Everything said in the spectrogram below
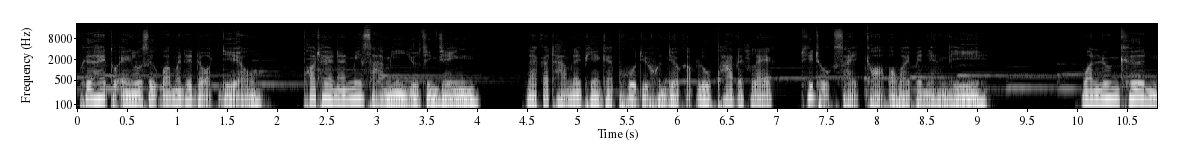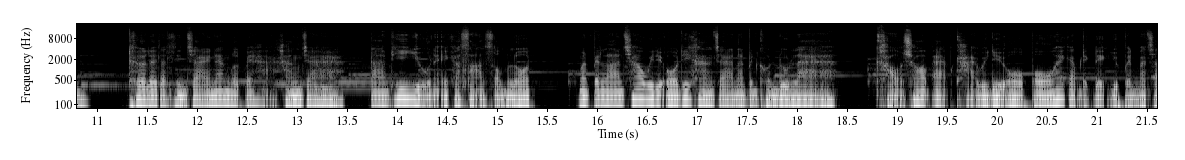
เพื่อให้ตัวเองรู้สึกว่าไม่ได้โดดเดี่ยว เพราะเธอนั้นมีสามีอยู่จริงๆ และก็ทำได้เพียงแค่พูดอยู่คนเดียวกับรูปภาพเล็กๆ ที่ถูกใส่กรอบเอาไว้เป็นอย่างดี วันรุ่งขึ้น เธอเลยตัดสินใจนั่งรถไปหาคังจา ตามที่อยู่ในเอกสารสมรส มันเป็นร้านเช่าวิดีโอที่คังจานั้นเป็นคนดูแล เขาชอบแอบขายวิดีโอโป้ให้กับเด็กๆ อยู่เป็นประจ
